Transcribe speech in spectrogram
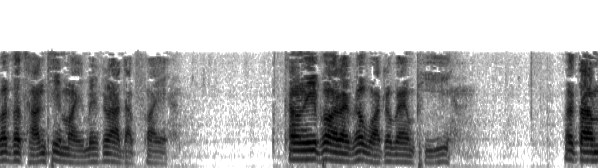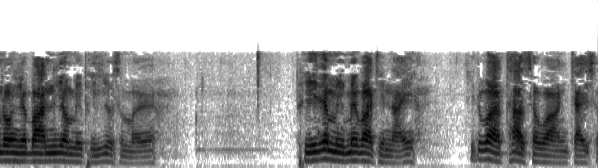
วัดสถานที่ใหม่ไม่กล้าดับไฟ ทั้งนี้เพราะอะไรเพราะหวาดระแวงผี เพราตามโรงพยาบาลนิยมมีผีอยู่เสมอ ผีจะมีไม่ว่าที่ไหน คิดว่าถ้าสว่างใจส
